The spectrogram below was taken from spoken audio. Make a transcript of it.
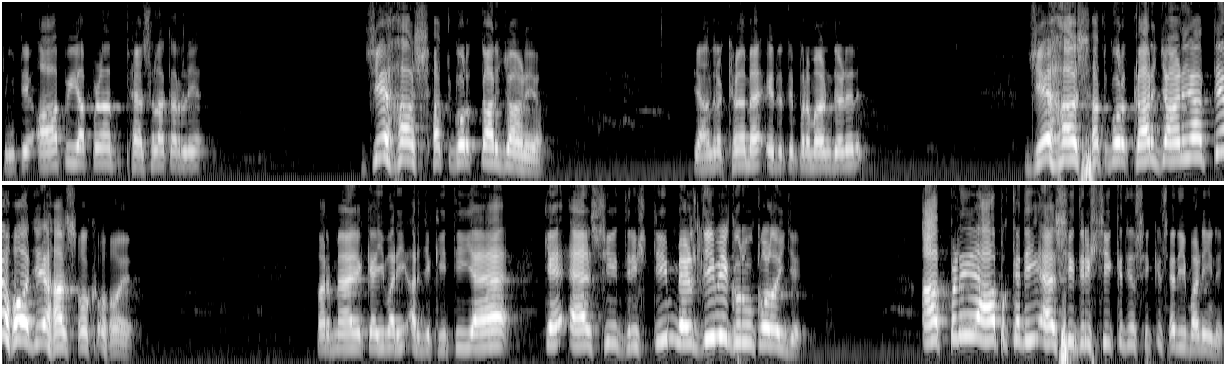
ਤੂੰ ਤੇ ਆਪ ਹੀ ਆਪਣਾ ਫੈਸਲਾ ਕਰ ਲਿਆ। ਜਿਹਾ ਸਤਗੁਰ ਕਰ ਜਾਣਿਆ, ਧਿਆਨ ਰੱਖਣਾ ਮੈਂ ਇਹਦੇ ਤੇ ਪ੍ਰਮਾਣ ਦੇਣੇ ਨੇ। ਜਿਹਾ ਸਤਗੁਰ ਕਰ ਜਾਣਿਆ ਤੇ ਹੋ ਜਿਹਾ ਸੁਖ ਹੋਏ। ਪਰ ਮੈਂ ਇਹ ਕਈ ਵਾਰੀ ਅਰਜ਼ ਕੀਤੀ ਹੈ ਕਿ ਐਸੀ ਦ੍ਰਿਸ਼ਟੀ ਮਿਲਦੀ ਵੀ ਗੁਰੂ ਕੋਲੋਂ ਹੀ ਜੇ। ਆਪਣੇ ਆਪ ਕਦੀ ਐਸੀ ਦ੍ਰਿਸ਼ਟੀ ਕਦੇ ਸੀ ਕਿਸੇ ਦੀ ਬਣੀ ਨਹੀਂ।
